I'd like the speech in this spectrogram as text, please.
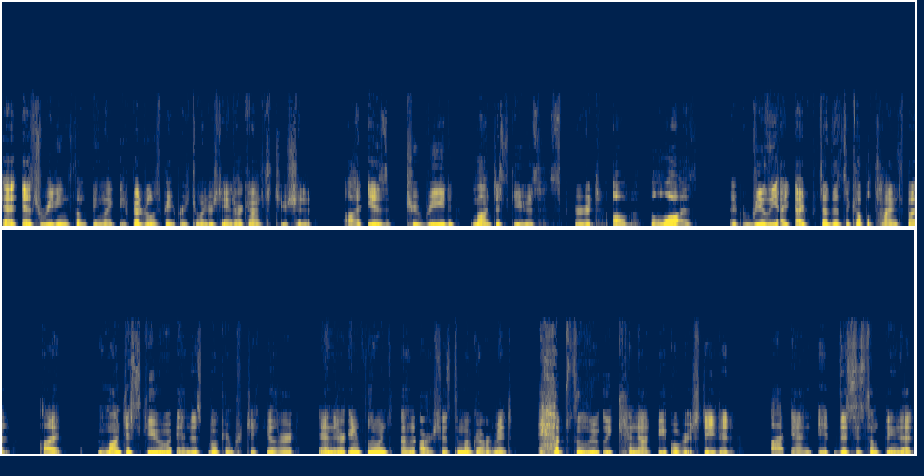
as, as, reading something like the Federalist Papers to understand our Constitution, uh, is to read Montesquieu's Spirit of the Laws. It really, I, have said this a couple times, but uh, Montesquieu and this book in particular and their influence on our system of government absolutely cannot be overstated. Uh, and it, this is something that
